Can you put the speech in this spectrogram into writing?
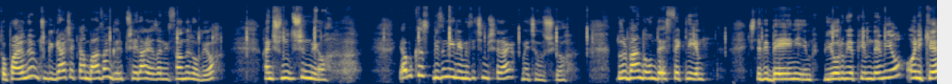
Toparlanıyorum çünkü gerçekten bazen garip şeyler yazan insanlar oluyor. Hani şunu düşünmüyor. Ya bu kız bizim iyiliğimiz için bir şeyler yapmaya çalışıyor. Dur ben de onu destekleyeyim. İşte bir beğeneyim, bir yorum yapayım demiyor. 12.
